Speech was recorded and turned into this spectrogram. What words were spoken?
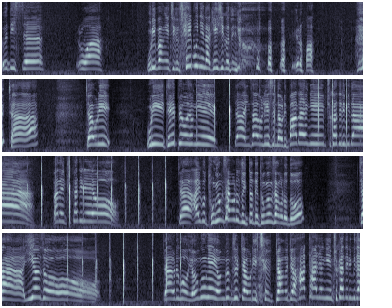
어디 있어? 이리 와. 우리 방에 지금 세 분이나 계시거든요. 이리 와. 자, 자 우리 우리 대표 형님, 자 인사 올리겠습니다. 우리 바다 형님 축하드립니다. 바다 형님 축하드려요. 자, 아이고 동영상으로도 있던데 동영상으로도. 자, 이어서 자 그리고 영웅의 연금술자 우리 방금 저 핫한 형님 축하드립니다.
